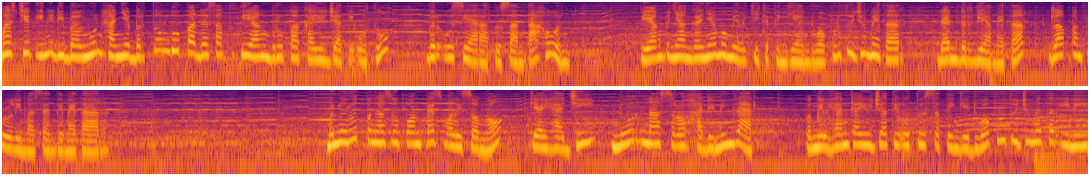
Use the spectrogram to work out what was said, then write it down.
masjid ini dibangun hanya bertumbuh pada satu tiang berupa kayu jati utuh berusia ratusan tahun Tiang penyangganya memiliki ketinggian 27 meter dan berdiameter 85 cm. Menurut pengasuh Ponpes Wali Songo, Kiai Haji Nur Nasroh Hadiningrat, pemilihan kayu jati utuh setinggi 27 meter ini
